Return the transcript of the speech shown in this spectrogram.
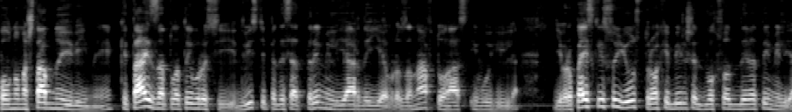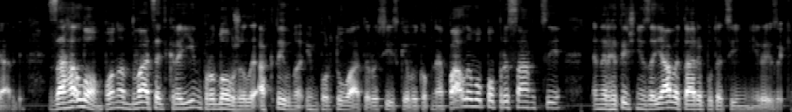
повномасштабної війни Китай заплатив Росії 253 мільярди євро за нафту, газ і вугілля. Європейський Союз трохи більше 209 мільярдів. Загалом понад 20 країн продовжили активно імпортувати російське викопне паливо попри санкції, енергетичні заяви та репутаційні ризики.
